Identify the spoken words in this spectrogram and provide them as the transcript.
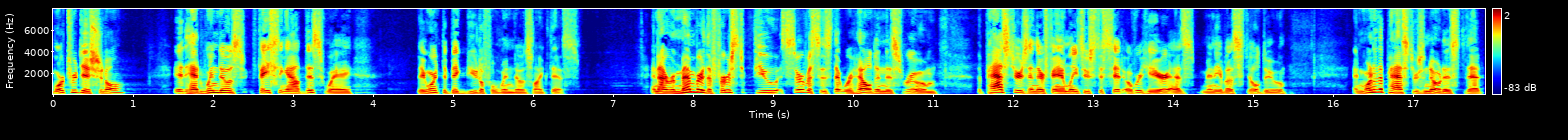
more traditional, it had windows facing out this way. They weren't the big, beautiful windows like this. And I remember the first few services that were held in this room. The pastors and their families used to sit over here, as many of us still do. And one of the pastors noticed that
